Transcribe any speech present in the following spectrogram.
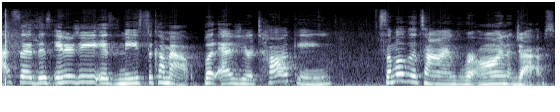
I said this energy is needs to come out. But as you're talking, some of the times we're on jobs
